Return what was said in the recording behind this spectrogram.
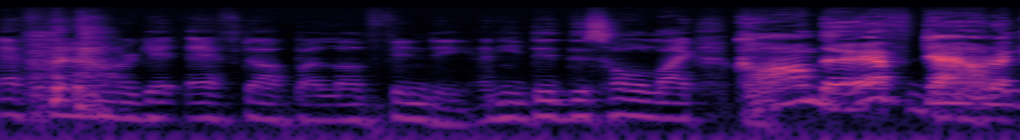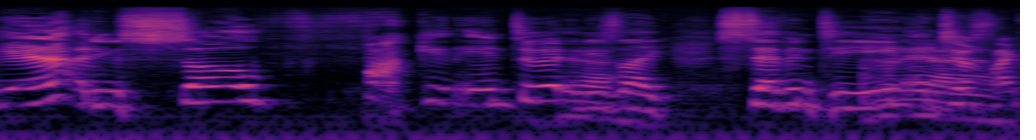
F down or get F'd up. I love Findy. And he did this whole like, calm the F down again. And he was so fucking into it. And he's like 17 and Yeah. just like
